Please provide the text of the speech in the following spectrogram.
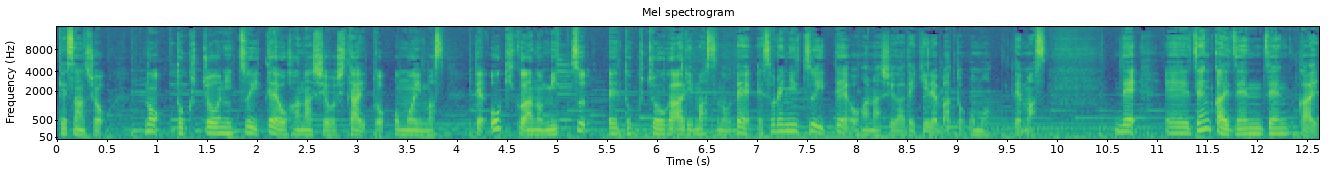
決算書の特徴についてお話をしたいと思います。で大きくあの3つ、え特徴がありますので、それについてお話ができればと思ってます。で、えー前回、前々回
